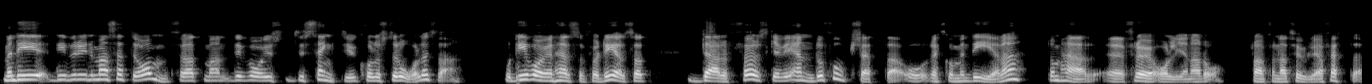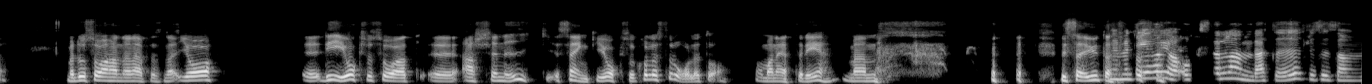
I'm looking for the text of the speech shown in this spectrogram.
Men det, det brydde man sig inte om för att man, det, var ju, det sänkte ju kolesterolet va. Och det var ju en hälsofördel så att därför ska vi ändå fortsätta och rekommendera de här eh, fröoljorna då framför naturliga fetter. Men då sa han den här personen, ja eh, det är ju också så att eh, arsenik sänker ju också kolesterolet då om man äter det. Men vi säger ju inte att... Nej, men det har jag också landat i, precis som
